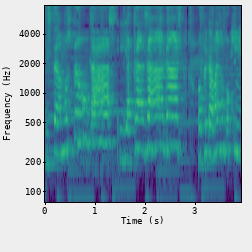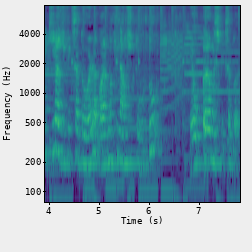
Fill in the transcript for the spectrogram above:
estamos prontas e atrasadas. Vou aplicar mais um pouquinho aqui, ó, de fixador, agora no final de tudo. Eu amo esse fixador.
